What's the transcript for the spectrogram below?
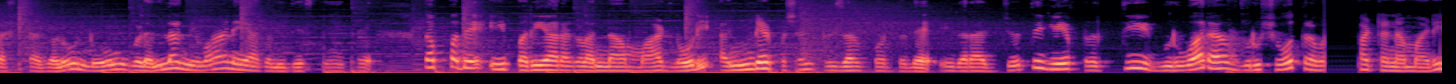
ಕಷ್ಟಗಳು, ನೋವುಗಳೆಲ್ಲ ನಿವಾರಣೆಯಾಗಲಿದೆ ಸ್ನೇಹಿತರೆ. ತಪ್ಪದೆ ಈ ಪರಿಹಾರಗಳನ್ನು ಮಾಡಿ ನೋಡಿ ಹಂಡ್ರೆಡ್ ಪರ್ಸೆಂಟ್ ರಿಸಲ್ಟ್ ಕೊಡ್ತದೆ. ಇದರ ಜೊತೆಗೆ ಪ್ರತಿ ಗುರುವಾರ ಗುರುಶೋತ್ರ ಪಠಣ ಮಾಡಿ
